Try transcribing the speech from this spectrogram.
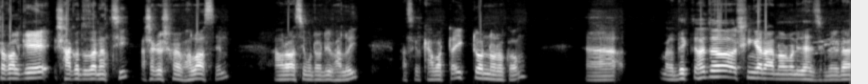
সকলকে স্বাগত জানাচ্ছি। আশা করি সবাই ভালো আছেন। আমরা আছি মোটামুটি ভালোই। আজকের খাবারটা একটু অন্যরকম। মানে দেখতে হয়তো সিঙ্গারা নর্মালি দেখা যাচ্ছে, কিন্তু এটা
